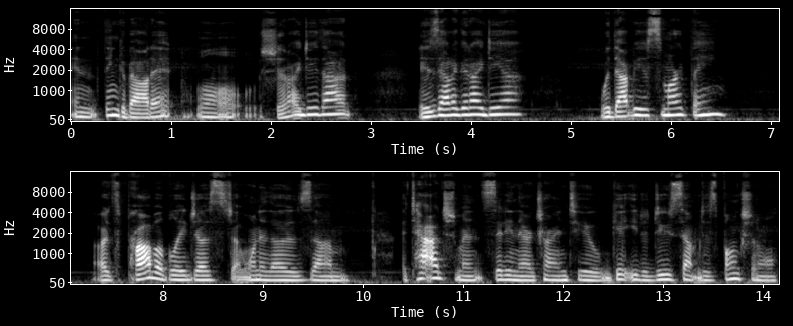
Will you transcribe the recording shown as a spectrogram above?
and think about it. Well, should I do that? Is that a good idea? Would that be a smart thing? Or it's probably just one of those um, attachments sitting there trying to get you to do something dysfunctional.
